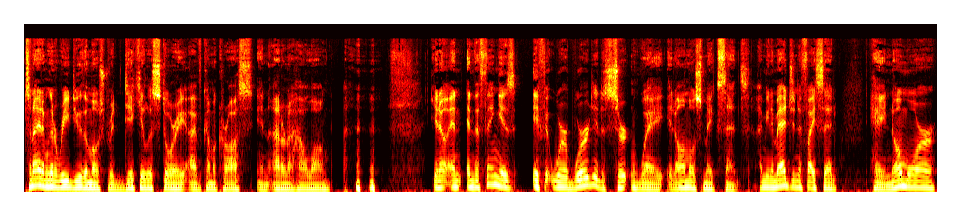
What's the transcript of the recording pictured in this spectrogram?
Tonight I'm going to read you the most ridiculous story I've come across in I don't know how long. you know, and, and the thing is, if it were worded a certain way, it almost makes sense. I mean, imagine if I said, hey, no more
